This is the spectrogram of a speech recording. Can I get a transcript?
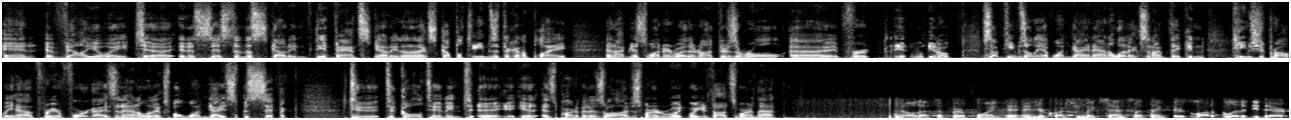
and evaluate uh, and assist in the scouting, the advanced scouting of the next couple teams that they're going to play. And I'm just wondering whether or not there's a role uh, for, it, you know, some teams only have one guy in analytics, and I'm thinking teams should probably have three or four guys in analytics, but one guy specific to to goaltending to, uh, as part of it as well. I just wondered what, what your thoughts were on that. No, that's a fair point, and your question makes sense. I think there's a lot of validity there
